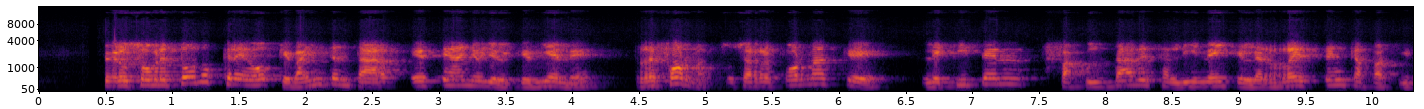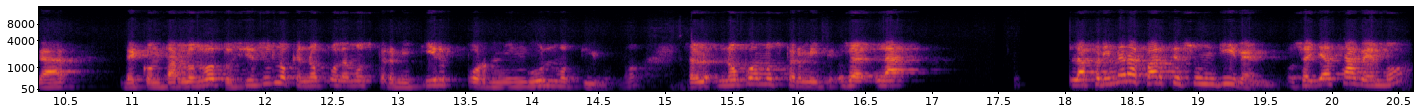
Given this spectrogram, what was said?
Pero sobre todo creo que va a intentar este año y el que viene reformas, o sea, reformas que le quiten facultades al INE y que le resten capacidad de contar los votos. Y eso es lo que no podemos permitir por ningún motivo, ¿no? O sea, no podemos permitir, o sea, la, la primera parte es un given, o sea, ya sabemos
